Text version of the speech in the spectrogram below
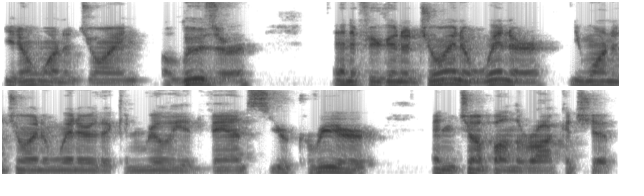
You don't want to join a loser and if you're going to join a winner, you want to join a winner that can really advance your career and jump on the rocket ship.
